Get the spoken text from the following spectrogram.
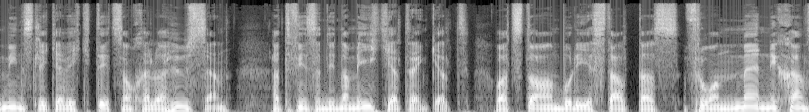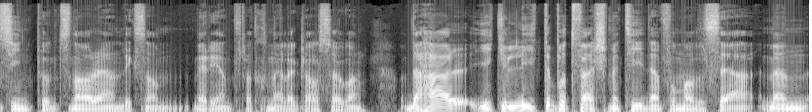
minst lika viktigt som själva husen. Att det finns en dynamik helt enkelt och att stan borde gestaltas från människans synpunkt snarare än liksom med rent rationella glasögon. Det här gick ju lite på tvärs med tiden får man väl säga, men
